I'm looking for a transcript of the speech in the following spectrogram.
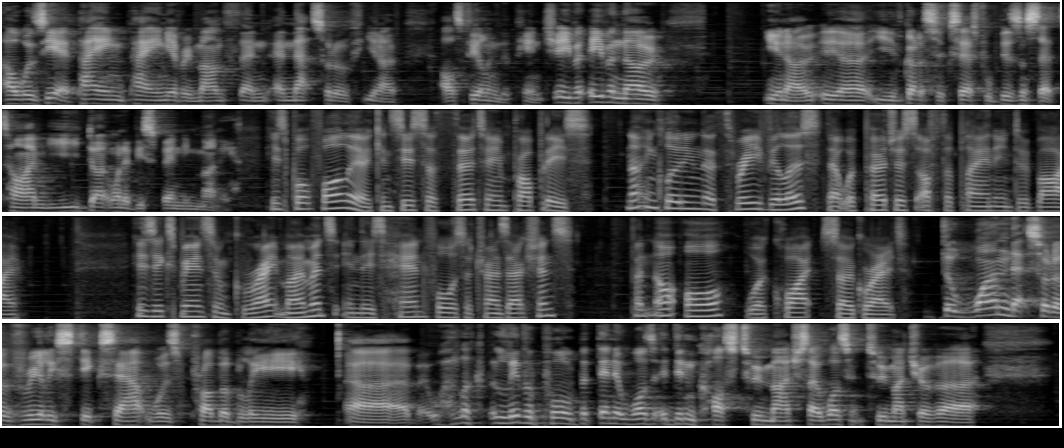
I was yeah paying paying every month, and and that sort of you know I was feeling the pinch. Even even though you know uh, you've got a successful business at time, you don't want to be spending money. His portfolio consists of 13 properties not including the three villas that were purchased off the plan in Dubai. He's experienced some great moments in these handfuls of transactions, but not all were quite so great. The one that sort of really sticks out was probably uh, look Liverpool, but then it was it didn't cost too much, so it wasn't too much of a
